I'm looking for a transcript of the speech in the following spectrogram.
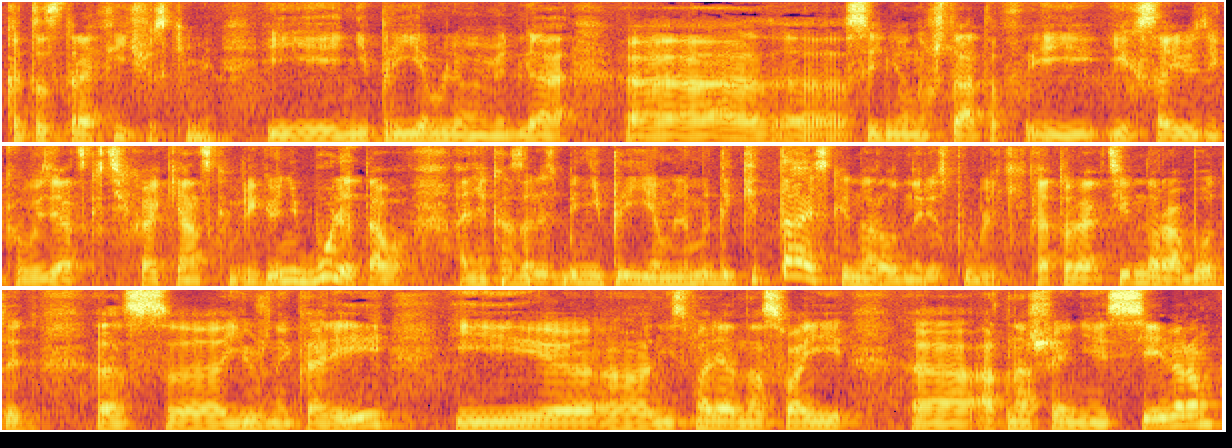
катастрофическими и не неприемлемыми для э, э, Соединенных Штатов и их союзников в Азиатско-Тихоокеанском регионе. Более того, они оказались бы неприемлемы для Китайской Народной Республики, которая активно работает э, с Южной Кореей и, несмотря на свои отношения с Севером,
